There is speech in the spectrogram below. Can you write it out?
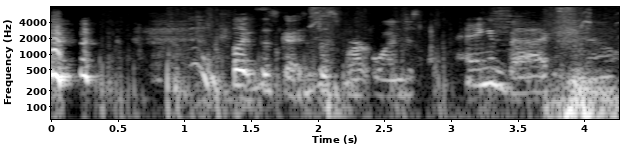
I feel like this guy's the smart one, just hanging back, you know.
